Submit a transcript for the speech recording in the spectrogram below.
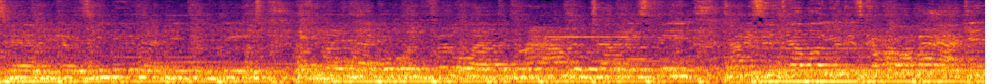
his head because he knew that he could beat. He played that golden fiddle at the ground at Johnny's feet. Johnny said, Devil, you just come on back.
